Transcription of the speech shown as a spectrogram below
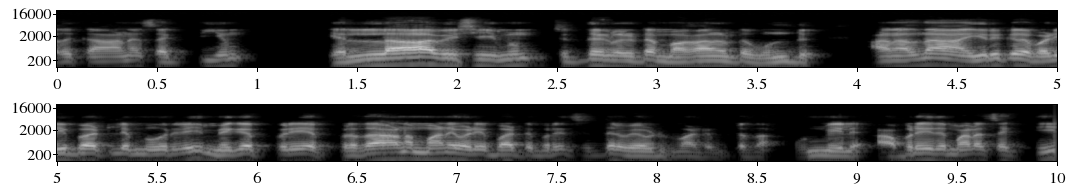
அதுக்கான சக்தியும், எல்லா விஷயமும் சித்தர்கள்கிட்ட, மகான்கிட்ட உண்டு. அதனால தான் இருக்கிற வழிபாட்டிலே முறையிலே மிகப்பெரிய பிரதானமான வழிபாட்டு முறை சித்தர் வழிபாட்டு மட்டும் தான். உண்மையிலே. அபரிதமான சக்தி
